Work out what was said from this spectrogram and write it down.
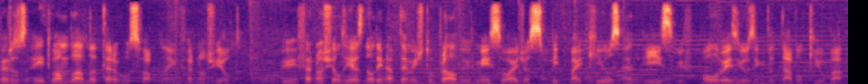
Versus 8-1 bloodletter who swapped an Inferno Shield. With Inferno Shield he has not enough damage to brawl with me, so I just spit my Qs and Es with always using the double Q buff.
